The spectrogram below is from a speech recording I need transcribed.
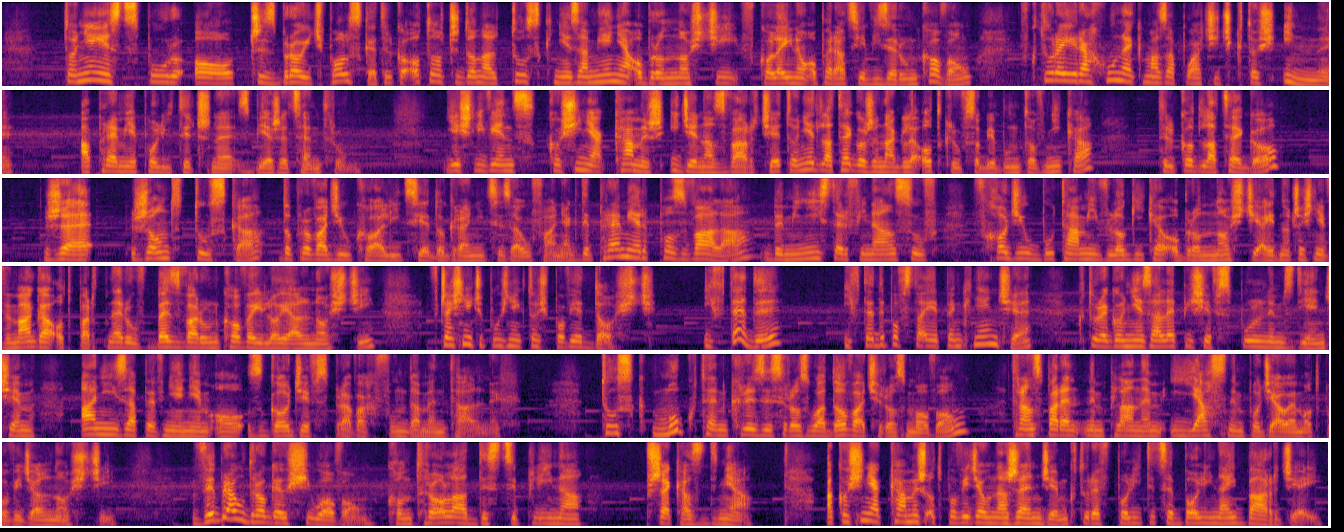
To nie jest spór o czy zbroić Polskę, tylko o to, czy Donald Tusk nie zamienia obronności w kolejną operację wizerunkową, w której rachunek ma zapłacić ktoś inny, a premie polityczne zbierze centrum. Jeśli więc Kosiniak-Kamysz idzie na zwarcie, to nie dlatego, że nagle odkrył w sobie buntownika, tylko dlatego, że rząd Tuska doprowadził koalicję do granicy zaufania. Gdy premier pozwala, by minister finansów wchodził butami w logikę obronności, a jednocześnie wymaga od partnerów bezwarunkowej lojalności, wcześniej czy później ktoś powie dość. I wtedy, i wtedy powstaje pęknięcie, którego nie zalepi się wspólnym zdjęciem ani zapewnieniem o zgodzie w sprawach fundamentalnych. Tusk mógł ten kryzys rozładować rozmową, transparentnym planem i jasnym podziałem odpowiedzialności. Wybrał drogę siłową kontrola, dyscyplina, przekaz dnia. A Kosiniak-Kamysz odpowiedział narzędziem, które w polityce boli najbardziej.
